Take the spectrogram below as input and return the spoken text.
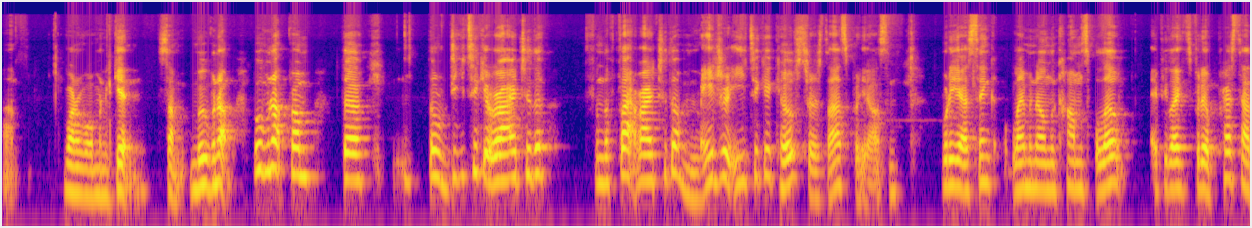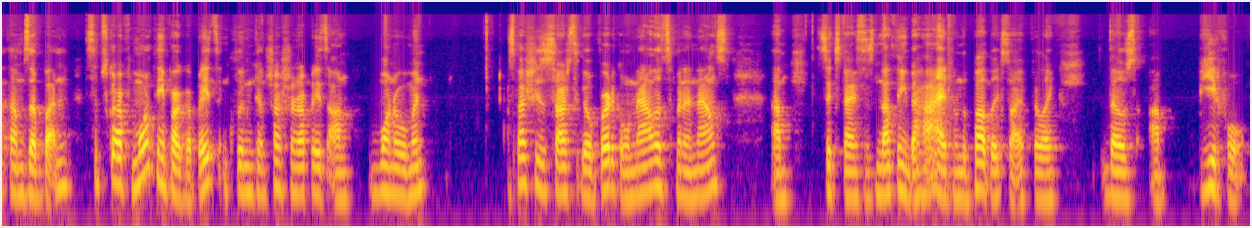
Um, Wonder Woman getting some moving up, moving up from the little D ticket ride to the from the flat ride to the major E ticket coasters. That's pretty awesome. What do you guys think? Let me know in the comments below. If you like this video, press that thumbs up button. Subscribe for more theme park updates, including construction updates on Wonder Woman, especially as it starts to go vertical. Now that's been announced, um, Six Flags has nothing to hide from the public, so I feel like those uh, beautiful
